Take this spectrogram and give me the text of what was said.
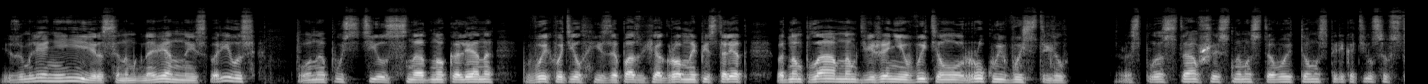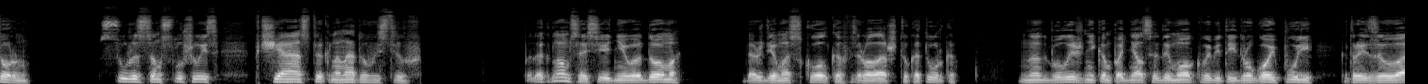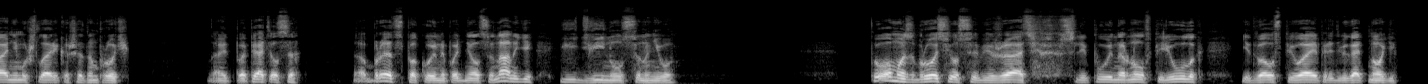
Изумление Иверсона мгновенно испарилось, он опустился на одно колено, выхватил из-за пазухи огромный пистолет, в одном плавном движении вытянул руку и выстрелил. Распластавшись на мостовой, Томас перекатился в сторону, с ужасом слушаясь в частую канонаду выстрелов. Под окном соседнего дома дождем осколков взорвала штукатурка. Над булыжником поднялся дымок, выбитый другой пулей, которая завыванием ушла рикошетом прочь. Найт попятился, а Брэд спокойно поднялся на ноги и двинулся на него. Томас бросился бежать, вслепую нырнул в переулок, едва успевая передвигать ноги.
